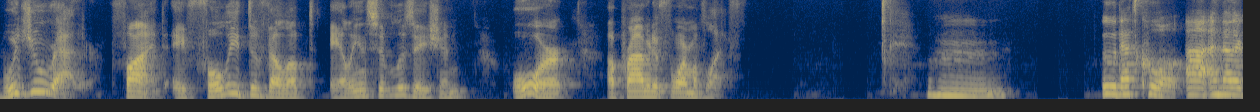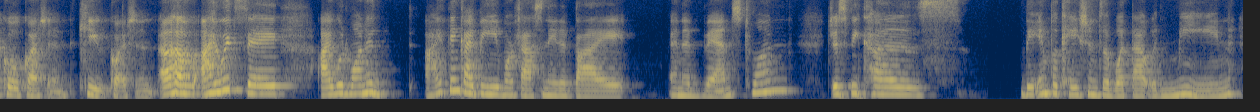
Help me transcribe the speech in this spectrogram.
Would you rather find a fully developed alien civilization or a primitive form of life? Hmm. Ooh, that's cool. Uh, another cool question. Cute question. Um, I would say I would want to, I think I'd be more fascinated by an advanced one just because the implications of what that would mean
